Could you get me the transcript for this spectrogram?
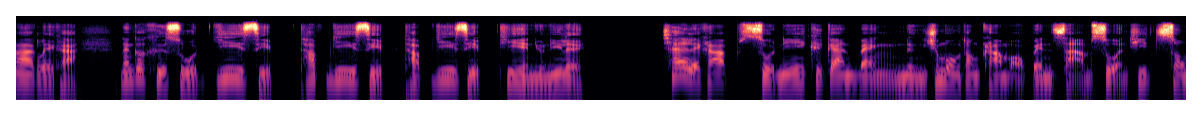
มากๆเลยค่ะ นั่นก็คือสูตร 20ทับ20ทับ20 ที่เห็นอยู่นี่เลย ใช่เลยครับ สูตรนี้คือการแบ่ง 1 ชั่วโมงทองคำออกเป็น 3 ส่วนที่ทรง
